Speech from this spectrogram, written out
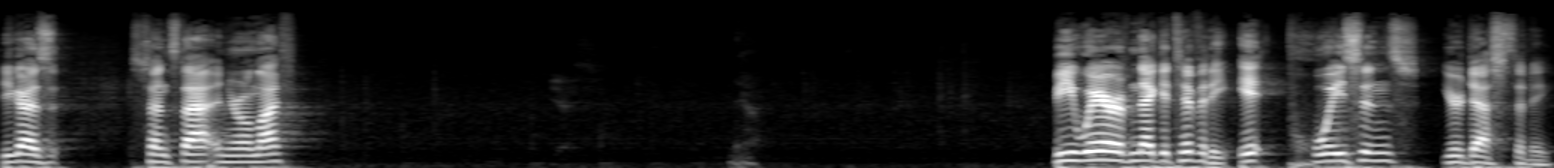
Do you guys sense that in your own life? Beware of negativity. It poisons your destiny.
